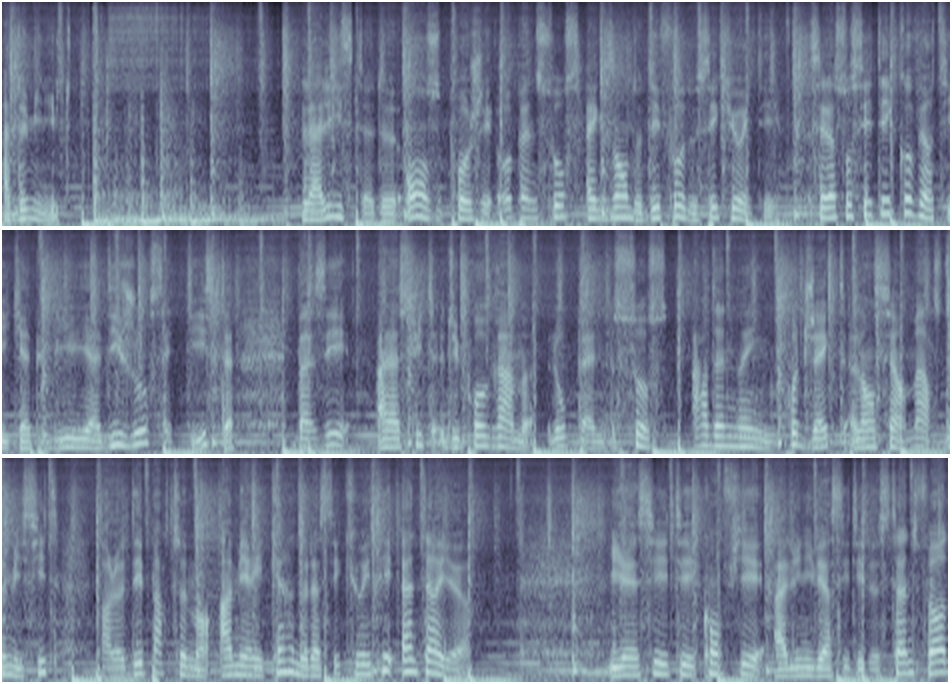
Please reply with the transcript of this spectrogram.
à 2 minutes la liste de 11 projets open source exempts de défauts de sécurité. C'est la société Coverty qui a publié il y a 10 jours cette liste, basée à la suite du programme l'Open Source Hardening Project lancé en mars 2006 par le département américain de la sécurité intérieure. Il a ainsi été confié à l'université de Stanford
